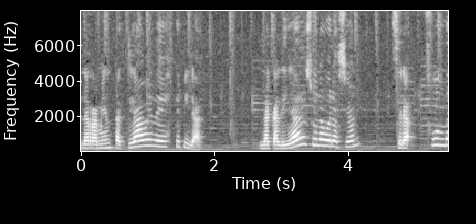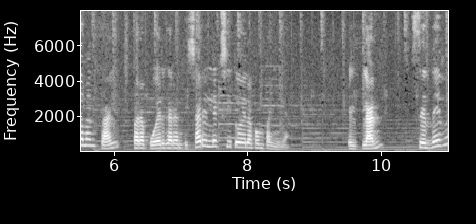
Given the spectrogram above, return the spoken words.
la herramienta clave de este pilar. La calidad de su elaboración será fundamental para poder garantizar el éxito de la compañía. El plan se debe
